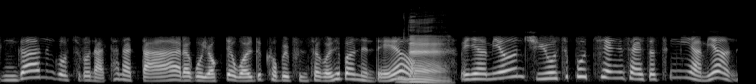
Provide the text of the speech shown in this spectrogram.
증가하는 것으로 나타났다라고 역대 월드컵을 분석을 해봤는데요. 네. 왜냐하면 주요 스포츠 행사 에서 승리하면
